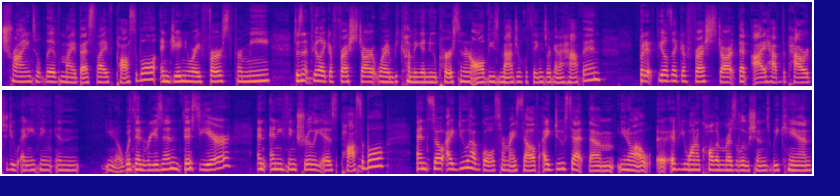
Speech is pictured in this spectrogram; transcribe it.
trying to live my best life possible. And January 1st for me doesn't feel like a fresh start where I'm becoming a new person and all these magical things are going to happen, but it feels like a fresh start that I have the power to do anything in, you know, within reason this year and anything truly is possible. And so I do have goals for myself. I do set them, you know, if you want to call them resolutions, we can.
